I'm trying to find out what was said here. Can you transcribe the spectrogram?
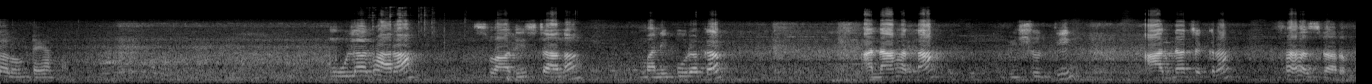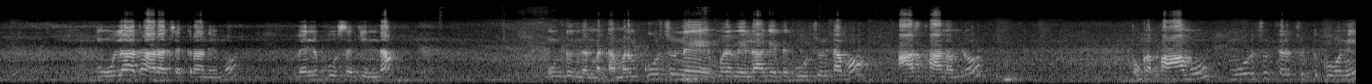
మూలాధారాలు ఉంటాయి అన్నమాట మూలాధార స్వాదిష్టాన మణిపూరక అనాహత విశుద్ధి ఆజ్ఞాచక్ర సహస్రారం. మూలాధార చక్రానేమో వెన్నుపూస కింద ఉంటుందన్నమాట. మనం కూర్చునే మనం ఎలాగైతే కూర్చుంటామో ఆ స్థానంలో ఒక పాము మూడు చుట్టలు చుట్టుకొని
